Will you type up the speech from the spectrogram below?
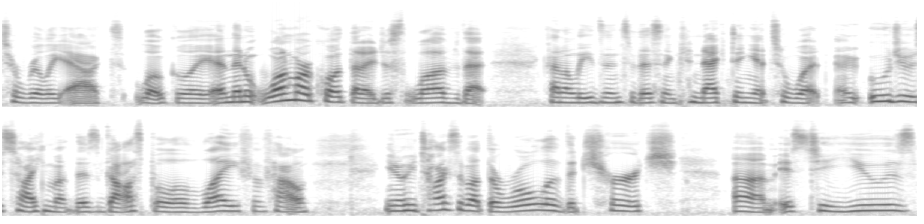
to really act locally. And then one more quote that i just loved that kind of leads into this and connecting it to what uh, uju was talking about this gospel of life of how you know he talks about the role of the church um, is to use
